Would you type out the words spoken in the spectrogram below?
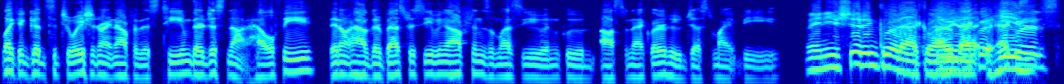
like a good situation right now for this team. They're just not healthy. They don't have their best receiving options unless you include Austin Ekeler, who just might be. I mean, you should include Ekeler, I mean, Ekeler, he's Ekeler's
